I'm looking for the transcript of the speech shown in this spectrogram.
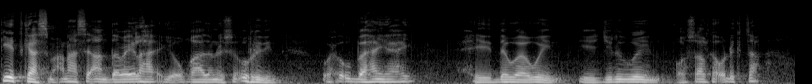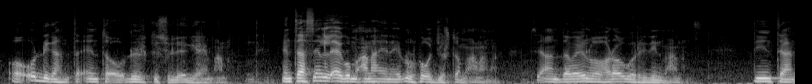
geedkaas macnaha si aan dabaylaha iyo u qaadanaysan u ridin wuxuu u baahan yahay xidido waaweyn iyo jirid weyn oo salka u dhigta oo u dhiganta inta uu dhirirkiisu la egyahay macnaha. Intaas in la ego macnaha inay dhulka u jirto macnaha marka si aan dabayluhu hore uga ridin macnaha. Diintan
